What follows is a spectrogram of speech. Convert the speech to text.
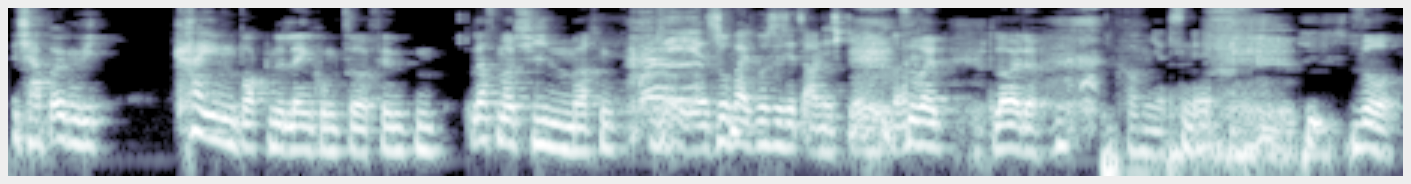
ich habe irgendwie keinen Bock, eine Lenkung zu erfinden. Lass Maschinen machen. Nee, so weit muss es jetzt auch nicht gehen. oder? Soweit, Leute. Komm jetzt, nee. So,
